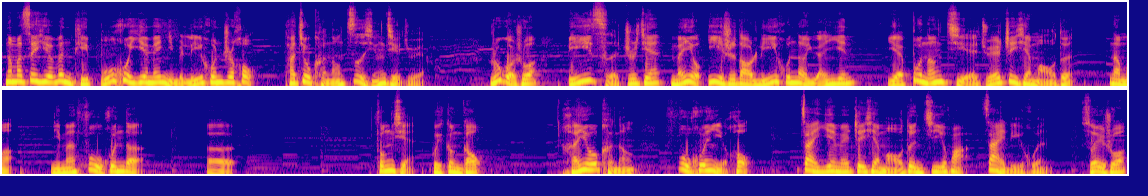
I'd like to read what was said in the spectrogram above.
那么这些问题不会因为你们离婚之后，它就可能自行解决。如果说，彼此之间没有意识到离婚的原因，也不能解决这些矛盾，那么你们复婚的，呃，风险会更高，很有可能复婚以后再因为这些矛盾激化再离婚。所以说，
